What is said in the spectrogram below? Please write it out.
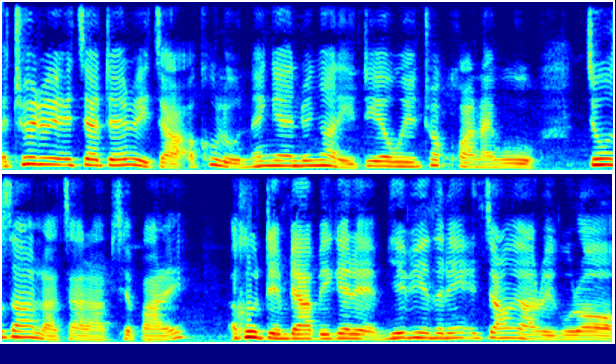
အထွေထွေအကြက်တဲတွေကြောင့်အခုလိုနိုင်ငံတွင်းကနေတရားဝင်ထွက်ခွာနိုင်ဖို့စ조사လာကြတာဖြစ်ပါတယ်။အခုတင်ပြပေးခဲ့တဲ့မြေပြင်သတင်းအကြောင်းအရာတွေကိုတော့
